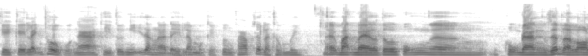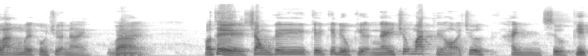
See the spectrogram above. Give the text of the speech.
cái cái lãnh thổ của Nga thì tôi nghĩ rằng là đấy là một cái phương pháp rất là thông minh. Đấy, bạn bè của tôi cũng ờ, cũng đang rất là lo lắng về câu chuyện này. Và đấy. có thể trong cái cái cái điều kiện ngay trước mắt thì họ chưa hành xử kịp.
